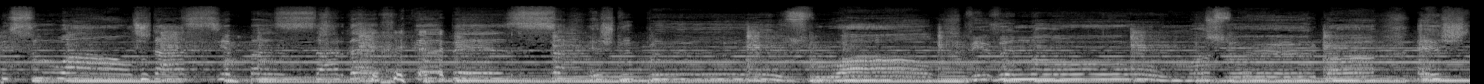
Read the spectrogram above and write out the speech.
pessoal está-se a passar da cabeça. Este pessoal vive numa cerca. Este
